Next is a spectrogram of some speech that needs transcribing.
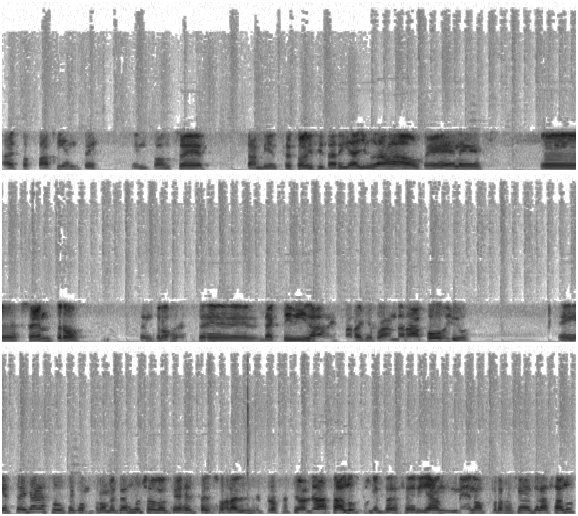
a estos pacientes. Entonces, también se solicitaría ayuda a hoteles, eh, centros, centros este, de actividades para que puedan dar apoyo en este caso se compromete mucho lo que es el personal, el profesional de la salud, porque entonces serían menos profesionales de la salud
